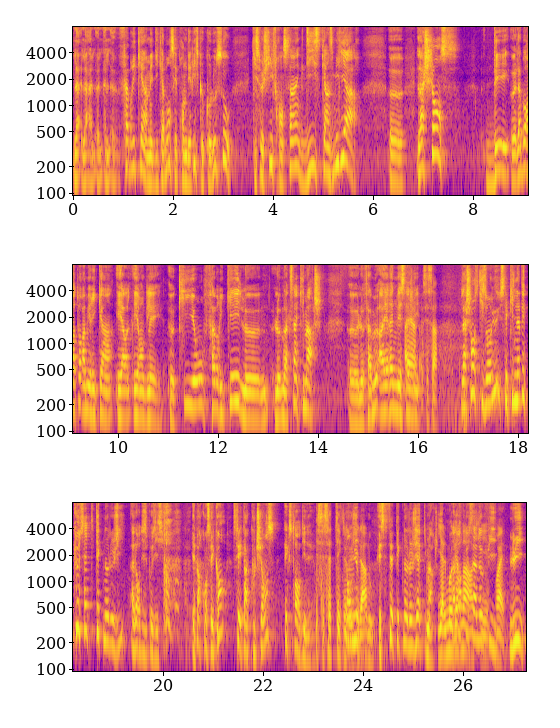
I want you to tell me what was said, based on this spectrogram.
la- la- la- la- fabriquer un médicament, c'est prendre des risques colossaux, qui se chiffrent en 5, 10, 15 milliards. Euh, la chance des euh, laboratoires américains et, et anglais euh, qui ont fabriqué le, le vaccin qui marche, euh, le fameux ARN messager. C'est ça. La chance qu'ils ont eue, c'est qu'ils n'avaient que cette technologie à leur disposition. Et par conséquent, c'est un coup de chance extraordinaire. Et c'est cette technologie-là. Et c'est cette technologie qui marche. Il y a le Moderna, Alors que hein, qui- Sanofi, ouais. lui,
